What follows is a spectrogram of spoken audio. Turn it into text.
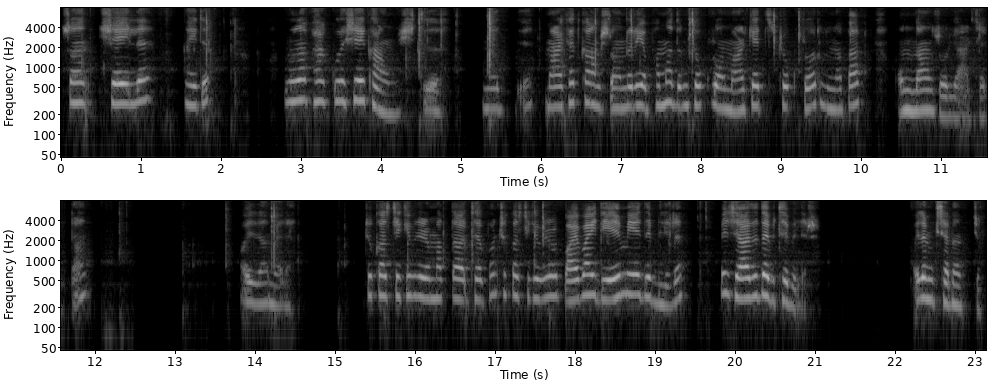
Son şeyle neydi? Luna Park'la şey kalmıştı. Market kalmıştı. Onları yapamadım. Çok zor. Market çok zor. Luna Park ondan zor gerçekten. O yüzden böyle. Çok az çekebilirim. Hatta telefon çok az çekebilirim. Bay bay diyemeyebilirim. Ve şarjı da bitebilir. O yüzden bilgisayardan atacağım.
